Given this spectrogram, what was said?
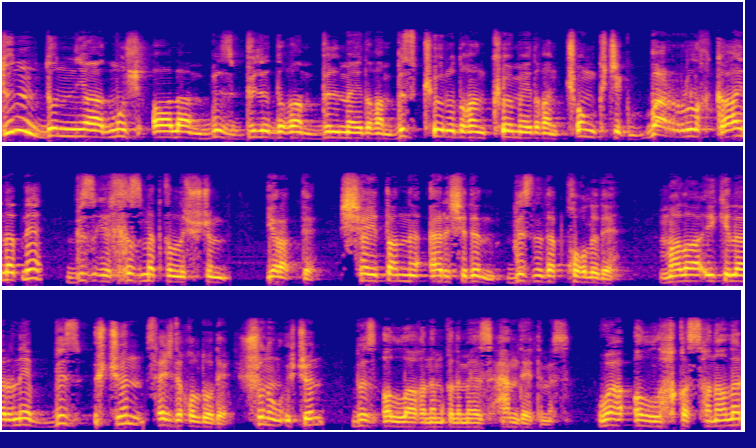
butun dunyo mush olam biz biladigan bilmaydigan biz ko'radigan ko'rmaydigan cho'ng kichik barliq koinotni bizga xizmat qilish uchun yaratdi. Shaytonni arishidan bizni deb qo'g'lidi maloikalarni biz uchun sajda qildi. Shuning uchun biz allohga nim qilamiz hamd aytamiz. Va allohga sanolar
